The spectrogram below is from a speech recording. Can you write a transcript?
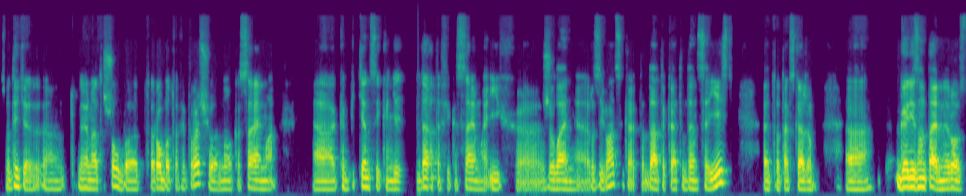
Смотрите, э, тут, наверное, отошел бы от роботов и прочего, но касаемо компетенций кандидатов и касаемо их э, желания развиваться как-то, да, такая тенденция есть. Это, так скажем, горизонтальный рост,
